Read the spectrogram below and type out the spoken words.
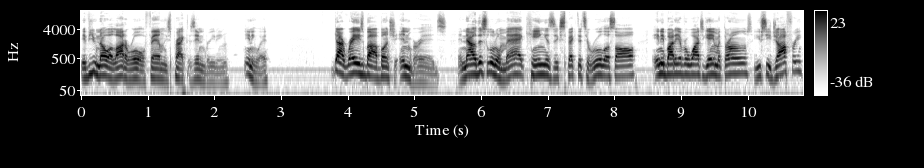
if you know, a lot of royal families practice inbreeding. Anyway, got raised by a bunch of inbreds, and now this little mad king is expected to rule us all. Anybody ever watch Game of Thrones? You see Joffrey?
